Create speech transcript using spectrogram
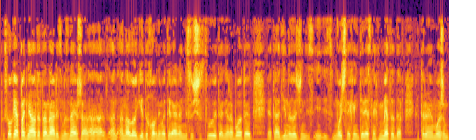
поскольку я поднял этот анализ, мы знаем, что а, а, аналогии духовной и материальной не существуют, они работают, это один из очень мощных и интересных методов, которыми мы можем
